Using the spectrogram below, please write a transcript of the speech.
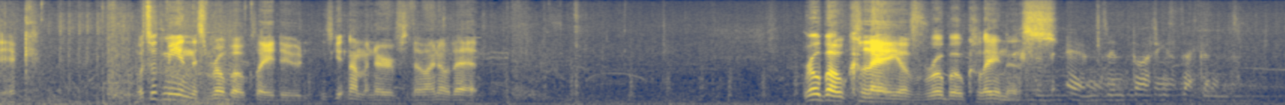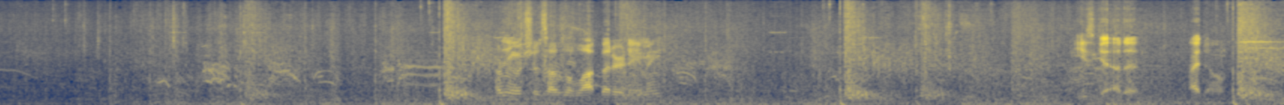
dick. What's with me and this Robo Clay dude? He's getting on my nerves, though, I know that. Robo Clay of Robo Clayness. Ends in 30 seconds. I really wish I was a lot better at aiming. He's got it. I don't.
